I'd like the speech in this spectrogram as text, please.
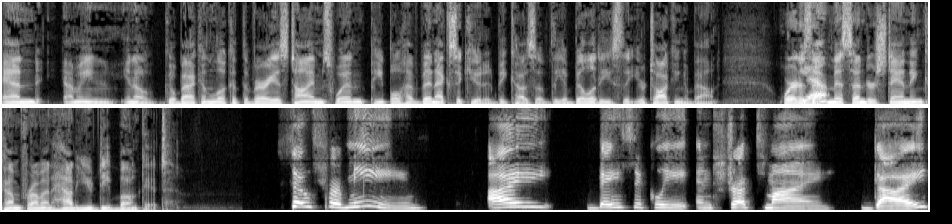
And I mean, you know, go back and look at the various times when people have been executed because of the abilities that you're talking about. Where does yeah. that misunderstanding come from and how do you debunk it? So for me, I basically instruct my guide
